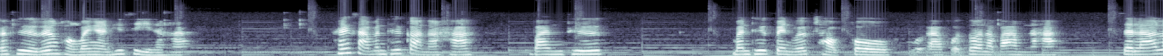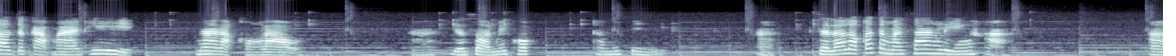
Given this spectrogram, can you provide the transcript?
ก็คือเรื่องของใบงานที่สี่นะคะ ให้นักศึกษาบันทึกก่อนนะคะ บันทึก บันทึกเป็นเวิร์กช็อปโฟโฟโต้อัลบั้มนะคะ เสร็จแล้วเราจะกลับมาที่หน้าหลักของเราอะเดี๋ยวสอนไม่ครบทำไม่เป็นอีก อะเสร็จแล้วเราก็จะมาสร้างลิงก์ค่ะอะ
